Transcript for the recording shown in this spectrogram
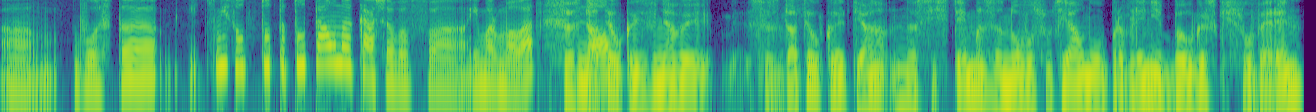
а, властта. В смисъл, тотална каша в а, и мармалад. Създателка, но... извинявай, създателка е тя на система за ново социално управление Български суверен,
